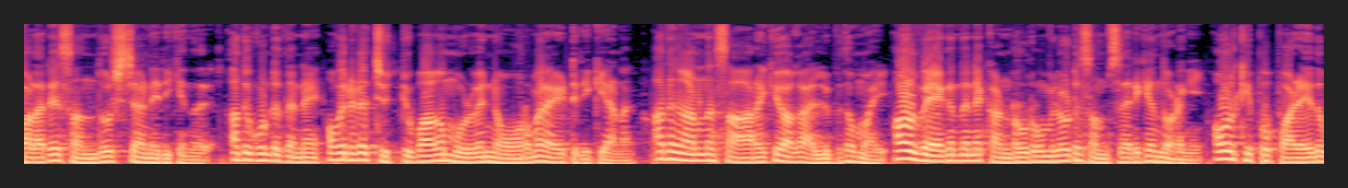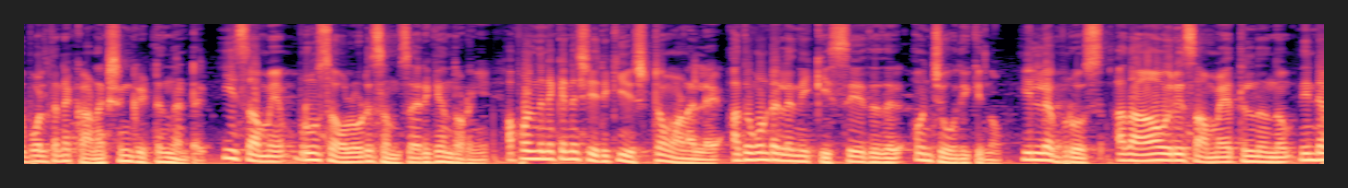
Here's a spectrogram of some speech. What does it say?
വളരെ സന്തോഷിച്ച കുറിച്ചാണ് ഇരിക്കുന്നത്. അതുകൊണ്ട് തന്നെ അവരുടെ ചുറ്റുഭാഗം മുഴുവൻ നോർമൽ ആയിട്ടിരിക്കുകയാണ്. അത് കാണുന്ന സാറയ്ക്കും ആകെ അത്ഭുതമായി. അവൾ വേഗം തന്നെ കൺട്രോൾ റൂമിലോട്ട് സംസാരിക്കാൻ തുടങ്ങി. അവൾക്ക് ഇപ്പോൾ പഴയതുപോലെ തന്നെ കണക്ഷൻ കിട്ടുന്നുണ്ട്. ഈ സമയം ബ്രൂസ് അവളോട് സംസാരിക്കാൻ തുടങ്ങി. അപ്പോൾ നിനക്ക് എന്നെ ശരിക്കും ഇഷ്ടമാണല്ലേ? അതുകൊണ്ടല്ലേ നീ കിസ് ചെയ്തത്? അവൻ ചോദിക്കുന്നു. ഇല്ല ബ്രൂസ് അത് ആ ഒരു സമയത്തിൽ നിന്നും നിന്റെ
